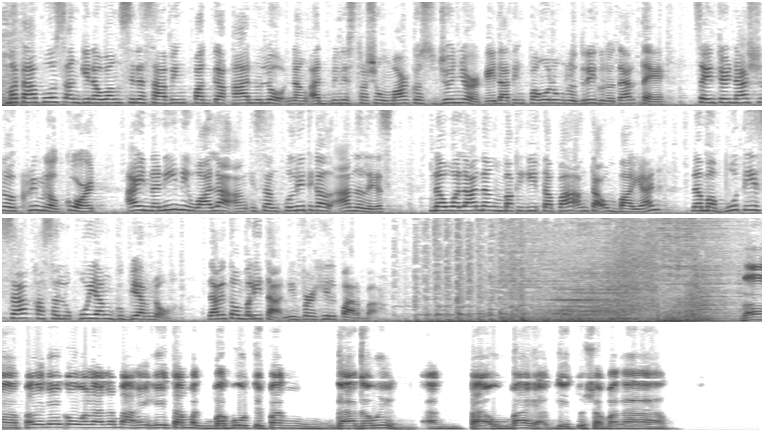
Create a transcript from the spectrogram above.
Matapos ang ginawang sinasabing pagkakanulo ng Administrasyong Marcos Jr. kay dating Pangulong Rodrigo Duterte sa International Criminal Court ay naniniwala ang isang political analyst na wala nang makikita pa ang taong bayan na mabuti sa kasalukuyang gobyerno. Narito ang balita ni Verhil Parba. na palagay ko wala na makikita magmabuti pang gagawin ang taong bayan dito sa mga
